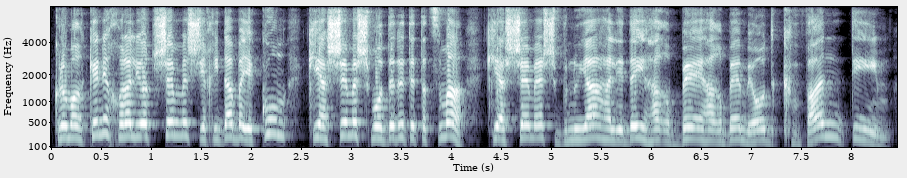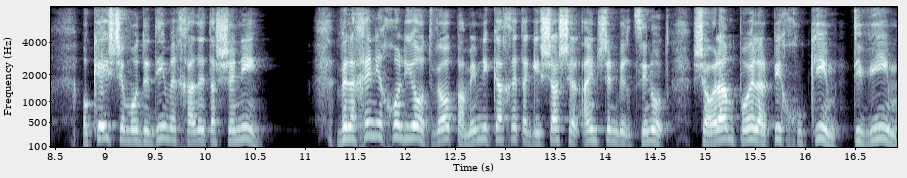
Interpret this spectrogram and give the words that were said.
כלומר, כן יכולה להיות שמש יחידה ביקום, כי השמש מודדת את עצמה, כי השמש בנויה על ידי הרבה הרבה מאוד קוונטים, אוקיי? שמודדים אחד את השני. ולכן יכול להיות, ועוד פעם, אם ניקח את הגישה של איינשטיין ברצינות, שהעולם פועל על פי חוקים טבעיים,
